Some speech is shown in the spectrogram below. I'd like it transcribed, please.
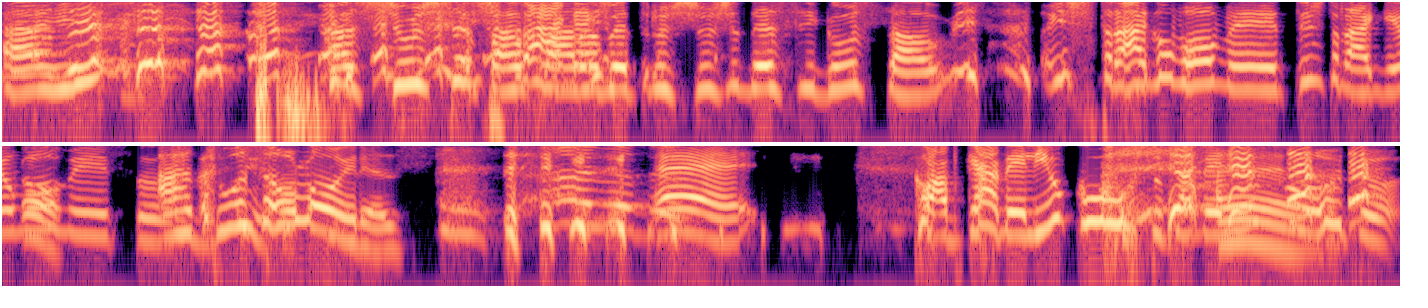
aí a Xuxa, para o parâmetro Xuxa desse Gonçalves. Estraga o momento, estraguei o Ó, momento. As duas são loiras. Ai, meu Deus. É. Cabelinho curto, cabelinho É. curto.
